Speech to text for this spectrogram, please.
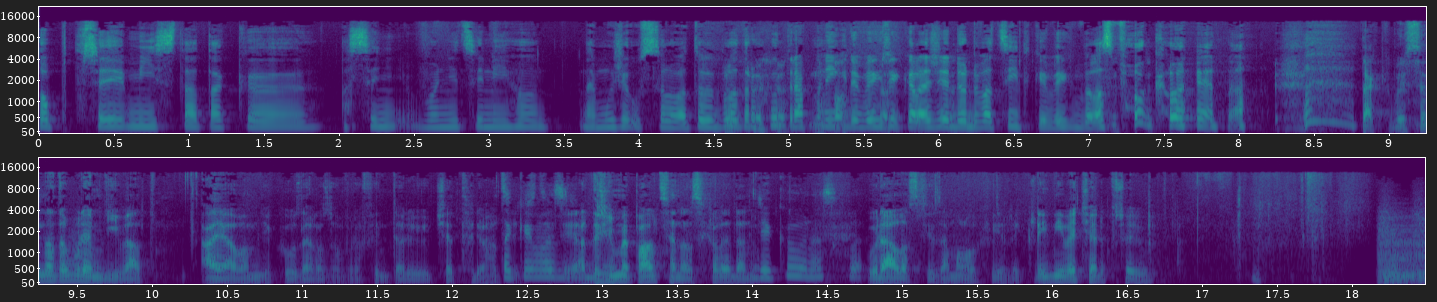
top 3 místa, tak uh, asi o nic jiného nemůže usilovat. To by bylo trochu trapný, no. kdybych říkala, že do dvacítky bych byla spokojena. tak, my se na to budeme dívat. A já vám děkuji za rozhovor v interview Chat 24. A držíme palce, na. Děkuji, na shledanou. Události za malou chvíli. Klidný večer přeju. thank you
